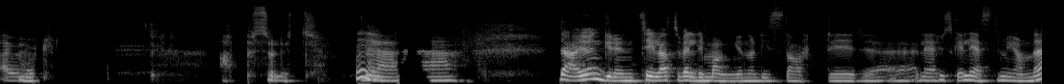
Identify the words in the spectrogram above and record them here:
er jo mm. lurt. Absolutt. Mm. Det, er, det er jo en grunn til at veldig mange når de starter Eller jeg husker jeg leste mye om det.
